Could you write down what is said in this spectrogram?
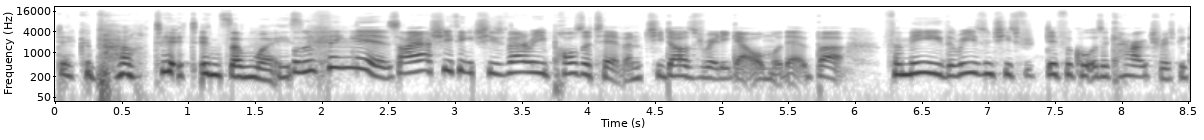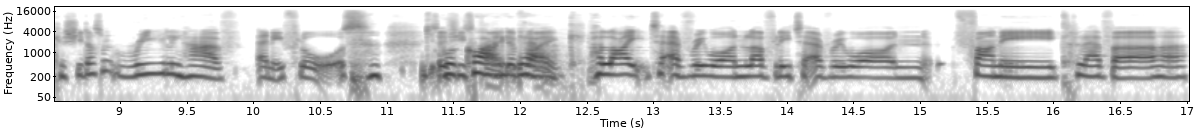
dick about it in some ways. Well, the thing is, I actually think she's very positive and she does really get on with it. But for me, the reason she's difficult as a character is because she doesn't really have any flaws. so Well, she's quite, kind of yeah. like polite to everyone, lovely to everyone, funny, clever.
